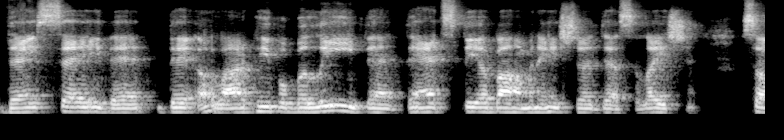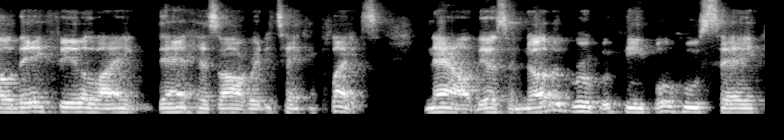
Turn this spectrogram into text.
They say that they, a lot of people believe that that's the abomination of desolation. So they feel like that has already taken place. Now, there's another group of people who say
